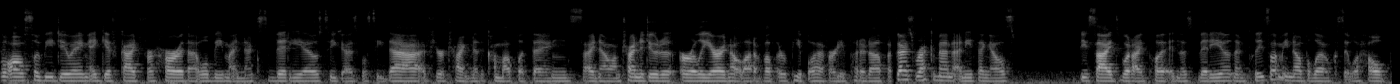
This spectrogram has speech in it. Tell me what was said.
We'll also be doing a gift guide for her. That will be my next video. So you guys will see that if you're trying to come up with things. I know I'm trying to do it earlier. I know a lot of other people have already put it up. If you guys recommend anything else besides what I put in this video, then please let me know below because it will help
